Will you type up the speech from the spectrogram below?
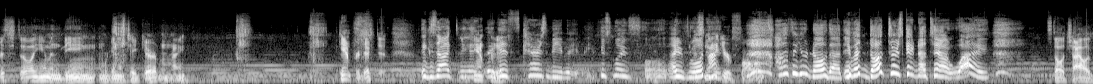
It's still a human being, and we're gonna take care of him, right? Can't predict it. Exactly. You can't It- predict. It scares me, baby. It's my fault. I wrote It's not it. your fault. How do you know that? Even doctors cannot tell. Why? Still a child,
